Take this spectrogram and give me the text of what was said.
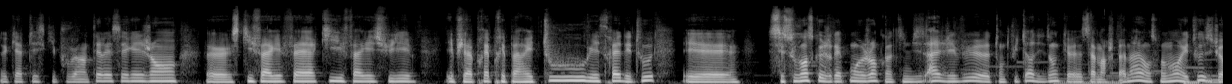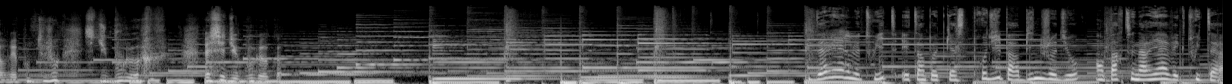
de capter ce qui pouvait intéresser les gens, euh, ce qu'il fallait faire, qui il fallait suivre, et puis après préparer tous les threads et tout. Et c'est souvent ce que je réponds aux gens quand ils me disent Ah, j'ai vu ton Twitter, dis donc, ça marche pas mal en ce moment et tout. Je leur réponds toujours C'est du boulot. c'est du boulot, quoi. Derrière le tweet est un podcast produit par Binge Audio en partenariat avec Twitter.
